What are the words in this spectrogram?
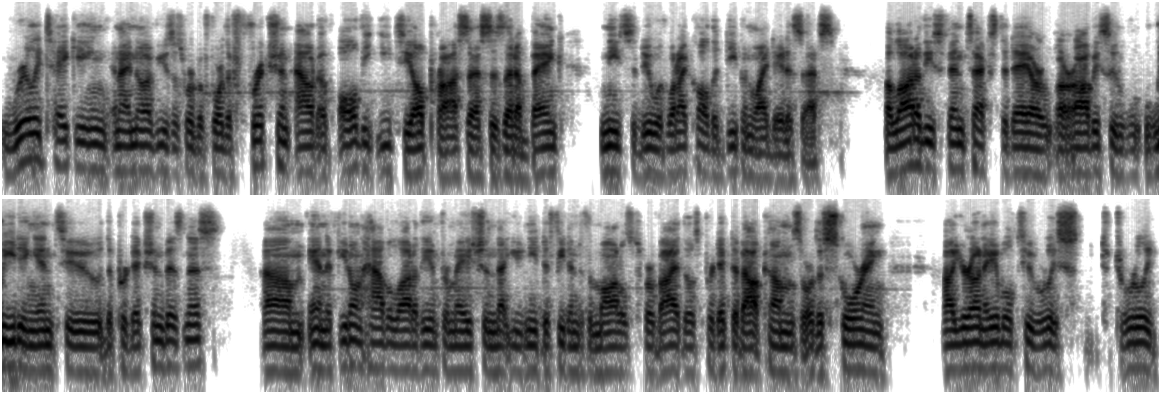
really taking and i know i've used this word before the friction out of all the etl processes that a bank needs to do with what i call the deep and wide data sets a lot of these fintechs today are, are obviously leading into the prediction business. Um, and if you don't have a lot of the information that you need to feed into the models to provide those predictive outcomes or the scoring, uh, you're unable to really to really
